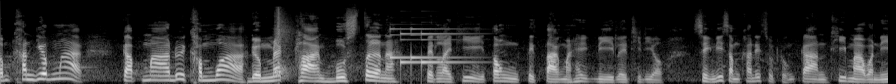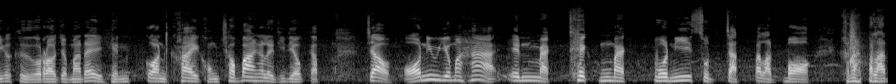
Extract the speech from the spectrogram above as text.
สำคัญเยอะมาก กลับมาด้วยคำว่า The Max Prime Booster นะเป็นอะไรที่ต้องติดตามมาให้ดีเลยทีเดียว สิ่งที่สำคัญที่สุดของการที่มาวันนี้ก็คือ เราจะมาได้เห็นก่อนใครของชาวบ้านกันเลยทีเดียวกับเจ้าอ๋อนิวยามาฮ่า N Max Tech Max ตัวนี้สุดจัดประหลัดบอก ขนาดประหลัด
